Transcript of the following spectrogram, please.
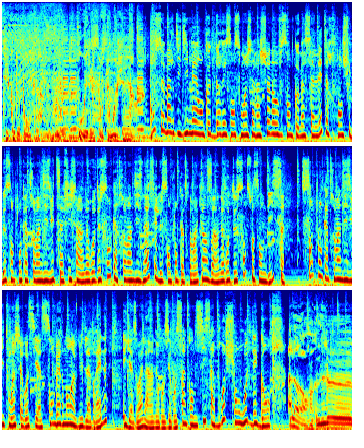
petit coup de pompe. Où est l'essence la moins chère En ce mardi 10 mai, en Côte d'Or, essence moins chère à Chenauve, centre commercial Les Terres Franches, où le samplon 98 s'affiche à 1,299€ et le samplon 95 à 1,270€. Samplon 98 moins cher aussi à Sombernon, avenue de la Brenne. Et gasoil à 1,056€ à Brochon, route des Gants. Alors, le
